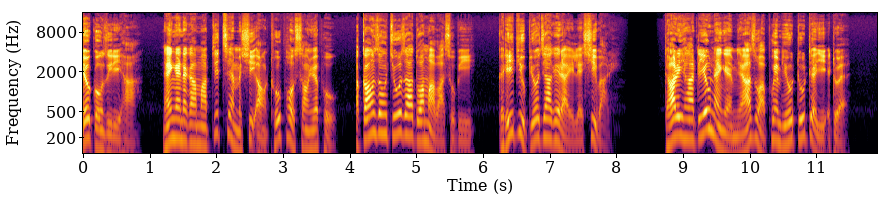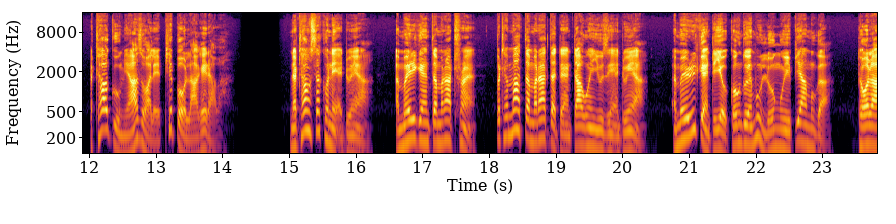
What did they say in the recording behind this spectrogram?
ရုတ်ကုန်စည်တွေဟာနိုင်ငံတကာမှာပြစ်ချက်မရှိအောင်ထိုးဖောက်ဆောင်ရွက်ဖို့အကောင်းဆုံးစ조사သွားမှာပါဆိုပြီးကတိပြုပြောကြားခဲ့တာတွေလည်းရှိပါတယ်ဒါတွေဟာတရုတ်နိုင်ငံများစွာဖွံ့ဖြိုးတိုးတက်ရေးအတွက်အထောက်အကူများစွာလည်းဖြစ်ပေါ်လာခဲ့တာပါ2019အတွင်းဟာအမေရိကန်သမ္မတထရန့်ပထမသမ္မတသက်တမ်းတာဝန်ယူစဉ်အတွင်းဟာအမေရိကန်တရုတ်ကုန်သွယ်မှုလိုငွေပြမှုက ဒေါ်လာ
